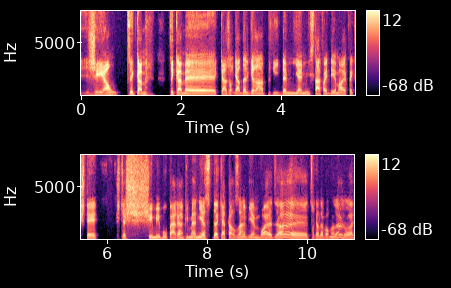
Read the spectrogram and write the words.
j'ai honte. Tu sais, comme, tu sais, comme euh, quand je regardais le Grand Prix de Miami, c'était la fête des mères, fait que j'étais. J'étais chez mes beaux-parents, puis ma nièce de 14 ans vient me voir. Elle dit Ah, euh, tu regardes la Formule 1? Ouais.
